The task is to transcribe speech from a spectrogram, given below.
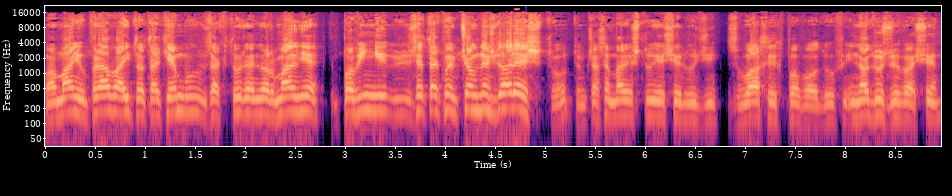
łamaniu prawa i to takiemu, za które normalnie powinni, że tak powiem, ciągnąć do aresztu. Tymczasem aresztuje się ludzi z błahych powodów i nadużywa się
